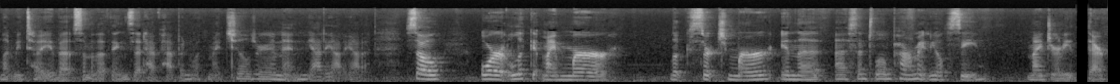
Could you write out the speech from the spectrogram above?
let me tell you about some of the things that have happened with my children and yada yada yada. So, or look at my myrrh. Look, search myrrh in the essential empowerment, and you'll see my journey there.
